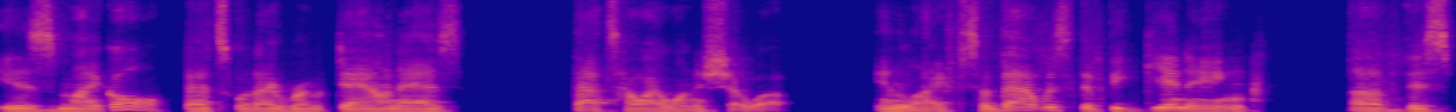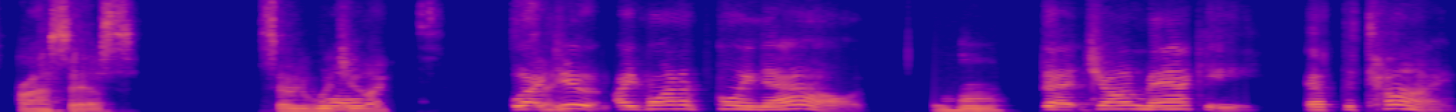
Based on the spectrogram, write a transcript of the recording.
is my goal. That's what I wrote down as that's how I want to show up in life. So that was the beginning of this process. So would you Well, like Well, I do. I want to point out Mhm, that John Mackey at the time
